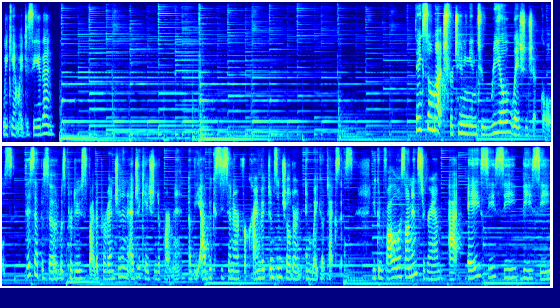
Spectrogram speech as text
we can't wait to see you then. Thanks so much for tuning in to Real Relationship Goals. This episode was produced by the Prevention and Education Department of the Advocacy Center for Crime Victims and Children in Waco, Texas. You can follow us on Instagram at ACCVC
